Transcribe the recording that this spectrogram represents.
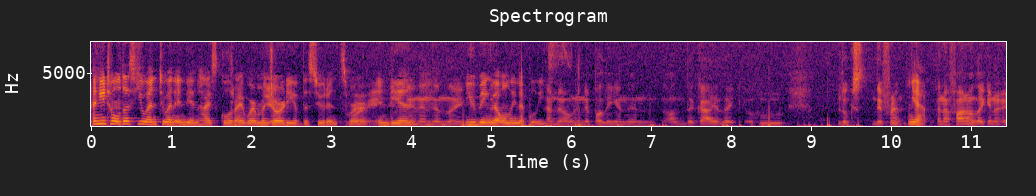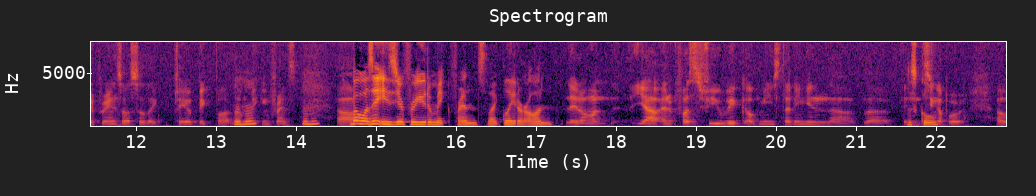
And you told us you went to an Indian high school, right? Where Yeah. majority of the students were i- Indian. and then like You being the only Nepalese. I'm the only Nepali, and then um, the guy like who looks different. Yeah. And I found out like you know appearance also like play a big part Mhm. of making friends. hmm Um, but was it easier for you to make friends like later on? later on yeah and first few week of me studying in uh, the in The singapore uh,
